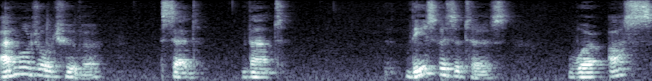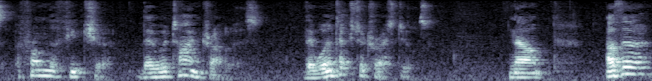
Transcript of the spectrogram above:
Admiral George Hoover said that these visitors were us from the future. They were time travelers. They weren't extraterrestrials. Now, other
